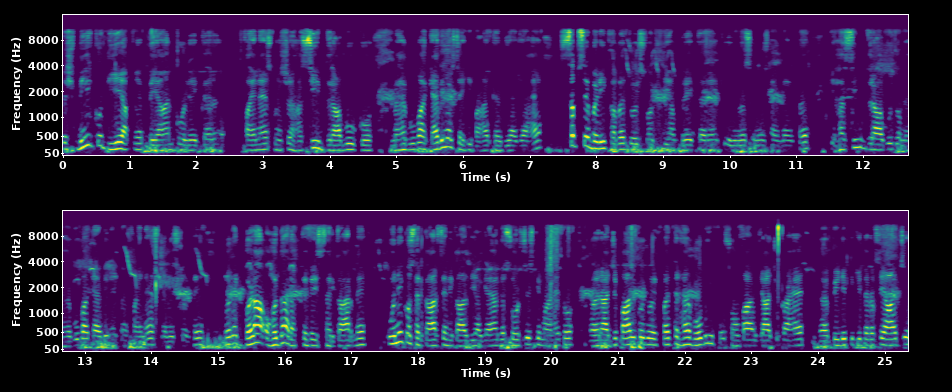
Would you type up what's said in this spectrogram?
کشمیر کو دیے اپنے بیان کو لے کر فائنانس منسٹر حسیب درابو کو محبوبہ کیبنٹ سے ہی باہر کر دیا گیا ہے۔ سب سے بڑی خبر جو اس وقت کی ہم بریک کر رہے ہیں کہ یونیورسل نیوز ٹائم لائن پر حسیب درابو جو محبوبہ کیبنٹ میں فائنانس منسٹر تھے اور ایک بڑا عہدہ رکھتے تھے اس سرکار میں۔ انہیں کو سرکار سے نکال دیا گیا ہے۔ اگر سورسز کی مانے تو راجپال کو جو ایک پتر ہے وہ بھی سونپا جا چکا ہے۔ پی ڈی پی کی طرف سے آج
